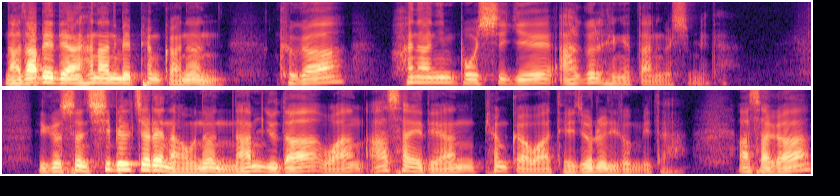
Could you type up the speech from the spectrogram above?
나답에 대한 하나님의 평가는 그가 하나님 보시기에 악을 행했다는 것입니다. 이것은 11절에 나오는 남유다 왕 아사에 대한 평가와 대조를 이룹니다. 아사가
